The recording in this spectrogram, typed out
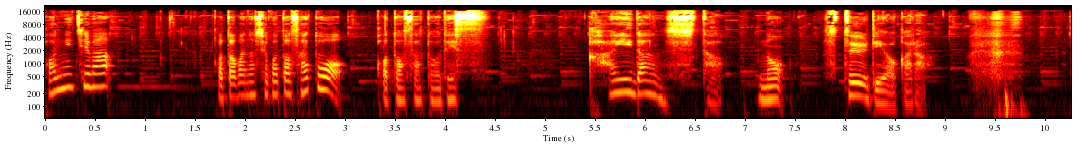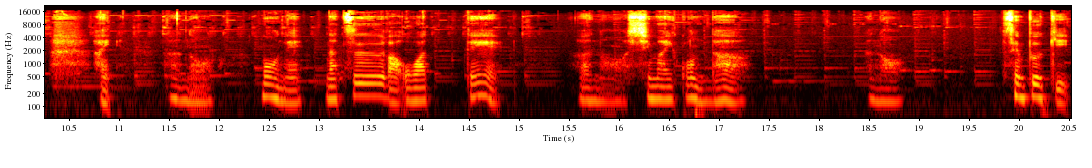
こんにちは。言葉の仕事佐藤ことさとです。階段下のスタジオから。はい。あの、もうね、夏が終わって、あの、しまい込んだ、あの、扇風機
